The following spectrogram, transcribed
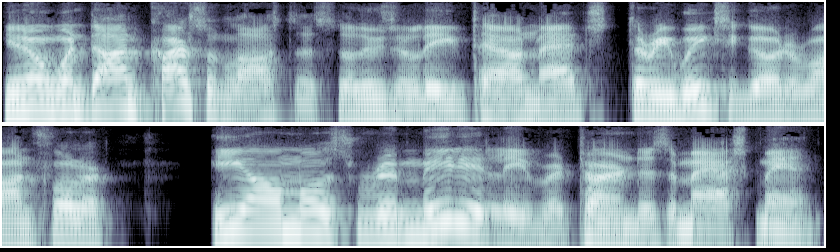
You know, when Don Carson lost the loser leave town match three weeks ago to Ron Fuller, he almost immediately returned as a masked man.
